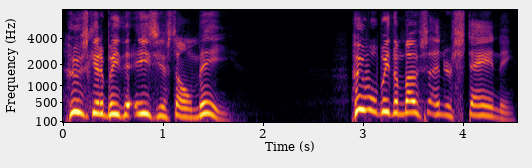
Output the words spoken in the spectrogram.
who's going to be the easiest on me? Who will be the most understanding?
